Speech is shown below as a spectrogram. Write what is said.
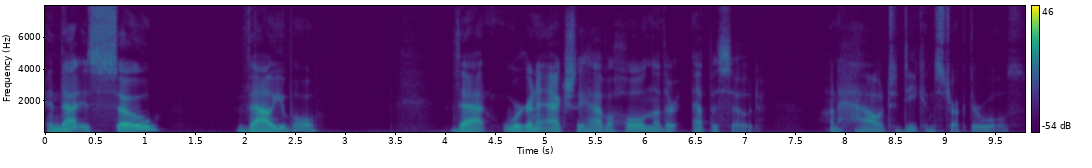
And that is so valuable that we're going to actually have a whole nother episode on how to deconstruct the rules.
